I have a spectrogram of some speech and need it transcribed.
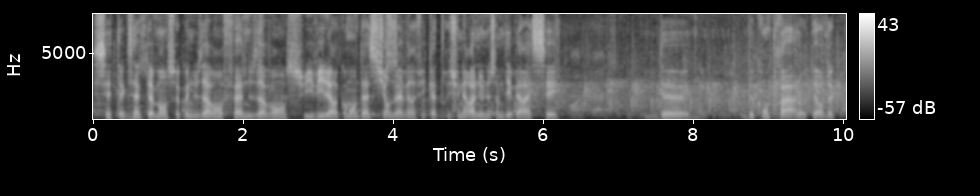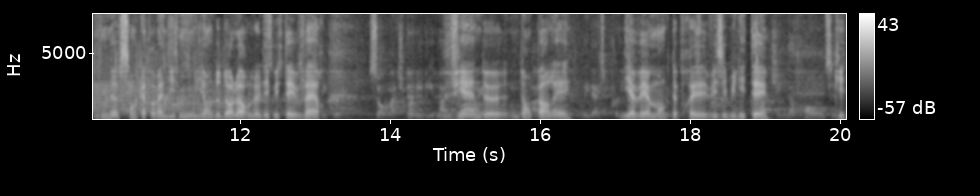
C'est exactement ce que nous avons fait. Nous avons suivi les recommandations de la vérificatrice générale. Nous nous sommes débarrassés de, de contrats à la hauteur de 990 millions de dollars. Le député vert euh, vient d'en parler. Il y avait un manque de prévisibilité qui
